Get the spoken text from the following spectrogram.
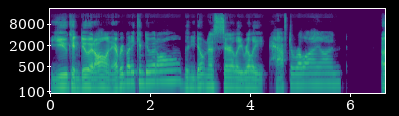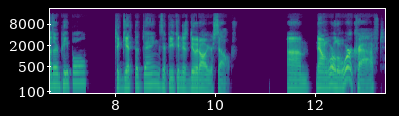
you can do it all and everybody can do it all, then you don't necessarily really have to rely on other people to get the things if you can just do it all yourself. Um, now in World of Warcraft,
